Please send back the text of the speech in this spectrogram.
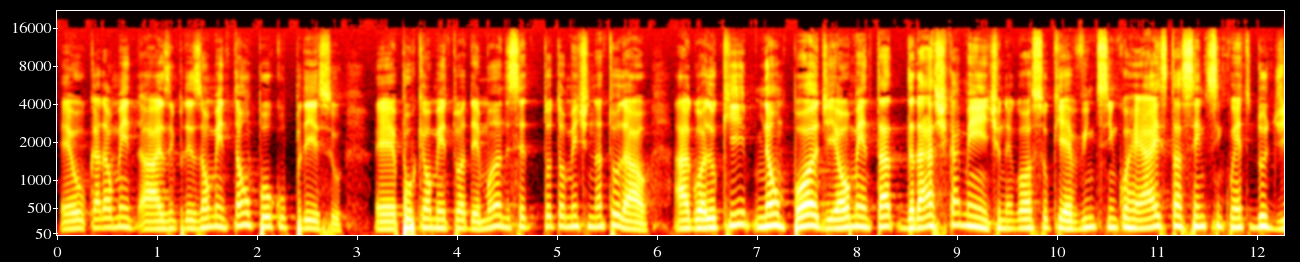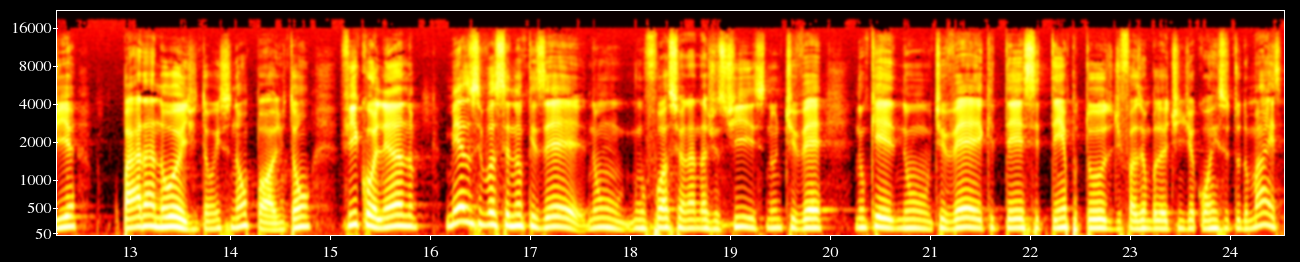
é o cara aumenta, as empresas aumentam um pouco o preço é, porque aumentou a demanda, isso é totalmente natural. Agora, o que não pode é aumentar drasticamente. O negócio que é 25 reais está 150 do dia para a noite. Então, isso não pode. Então, fica olhando. Mesmo se você não quiser, não, não for acionar na justiça, não tiver, não, que, não tiver que ter esse tempo todo de fazer um boletim de ocorrência e tudo mais,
